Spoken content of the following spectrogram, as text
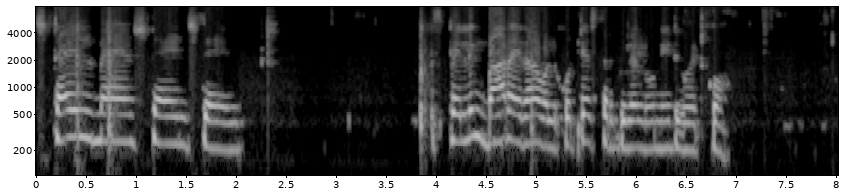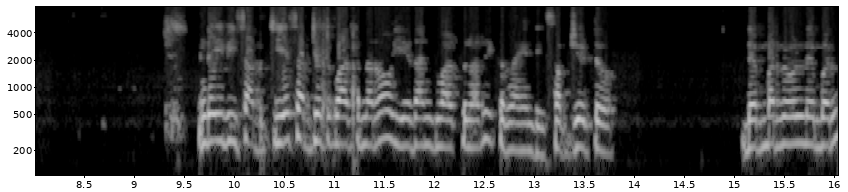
Style man style style. Spelling బాగా రాయరా వాళ్ళు కొట్టేస్తారు పిల్లలు నీట్గా పెట్టుకో. అంటే ఇవి సబ్ ఏ సబ్జెక్ట్ వాడుతున్నారో ఏ దానికి వాడుతున్నారో ఇక్కడ రాయండి. Subject. Number roll number.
